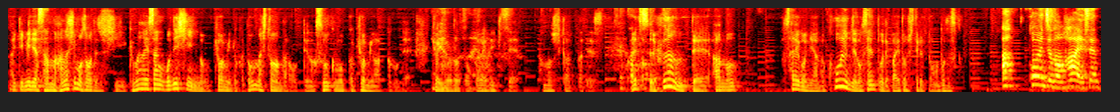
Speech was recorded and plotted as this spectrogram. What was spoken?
IT メディアさんの話もそうですし、熊谷さんご自身の興味とかどんな人なんだろうっていうのはすごく僕は興味があったので、今日いろいろとお伺いできて楽しかったです。あれですね、普段ってあの最後にあの高円寺の銭湯でバイトしてるって本当ですか？あ、高円寺の、はい、銭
